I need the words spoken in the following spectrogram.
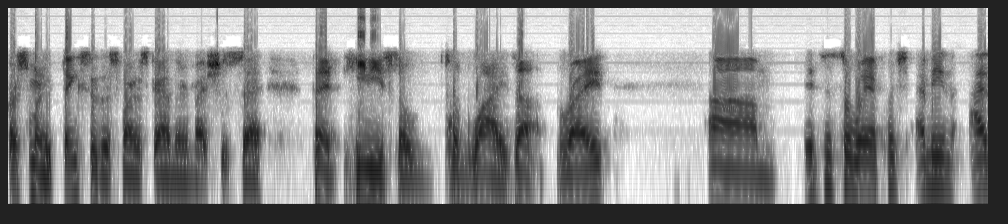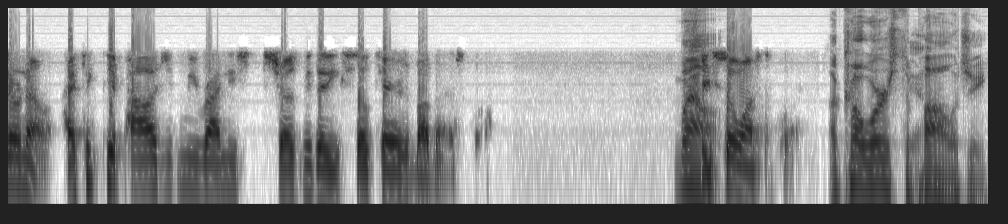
or someone who thinks they're the smartest guy in the room, I should say, that he needs to to wise up, right? Um, it's just a way of push. I mean, I don't know. I think the apology to me, Rodney, shows me that he still cares about basketball. Well, He still wants to play. a coerced apology.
